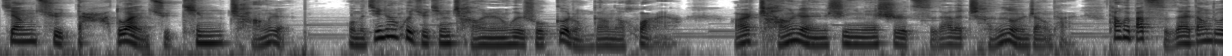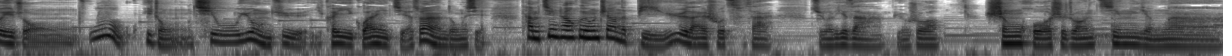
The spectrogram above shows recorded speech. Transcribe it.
将去打断去听常人。我们经常会去听常人会说各种各样的话呀。而常人是因为是此在的沉沦状态，他会把此在当做一种物，一种器物用具，可以管理结算的东西。他们经常会用这样的比喻来说此在。举个例子啊，比如说，生活是桩经营啊，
